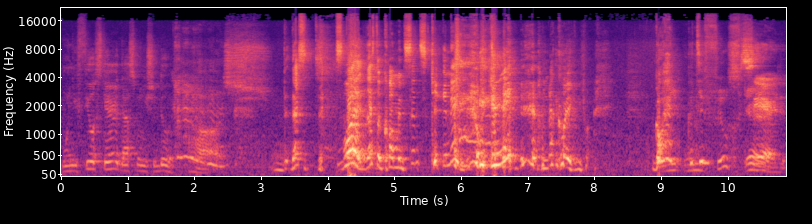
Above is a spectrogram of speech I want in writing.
"When you feel scared, that's when you should do it." Th- That's, that's What? That's the common sense kicking in. I'm not going. Go ahead. When you feel scared. Scared.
